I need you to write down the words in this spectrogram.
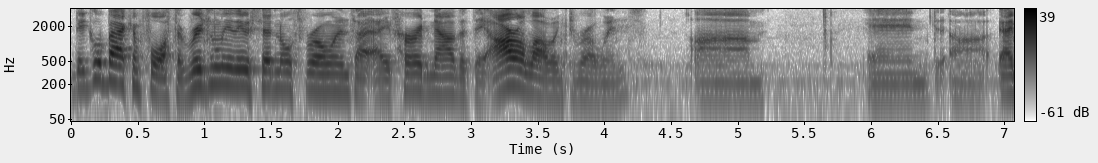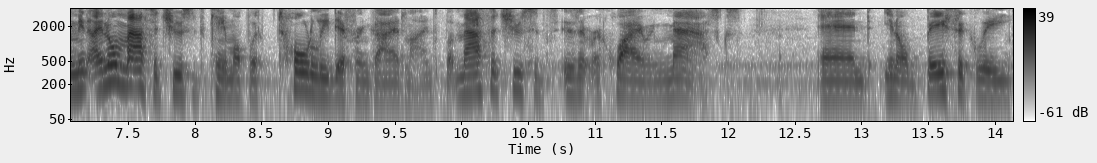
they go back and forth. Originally, they said no throw-ins. I, I've heard now that they are allowing throw-ins. Um, and uh, I mean, I know Massachusetts came up with totally different guidelines, but Massachusetts isn't requiring masks. And you know, basically,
